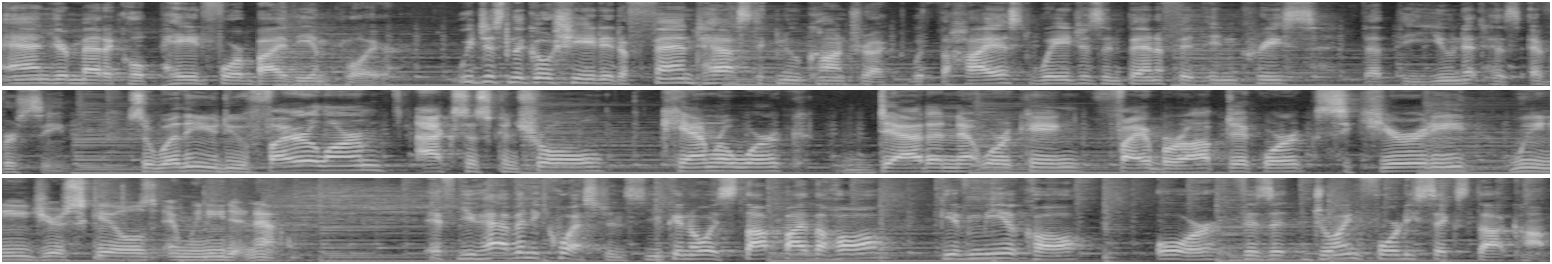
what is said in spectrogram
and your medical paid for by the employer. We just negotiated a fantastic new contract with the highest wages and benefit increase that the unit has ever seen. So whether you do fire alarm, access control, camera work, data networking, fiber optic work, security, we need your skills and we need it now. If you have any questions, you can always stop by the hall, give me a call, or visit join46.com.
